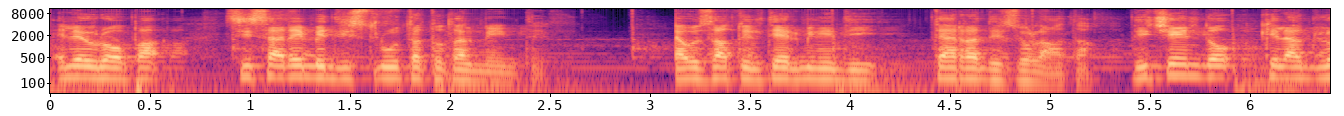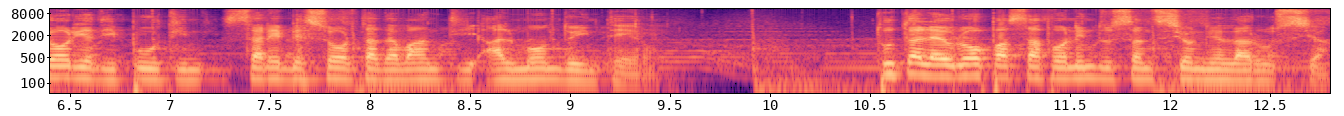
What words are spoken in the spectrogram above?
e l'Europa si sarebbe distrutta totalmente. Ha usato il termine di terra desolata, dicendo che la gloria di Putin sarebbe sorta davanti al mondo intero. Tutta l'Europa sta ponendo sanzioni alla Russia,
